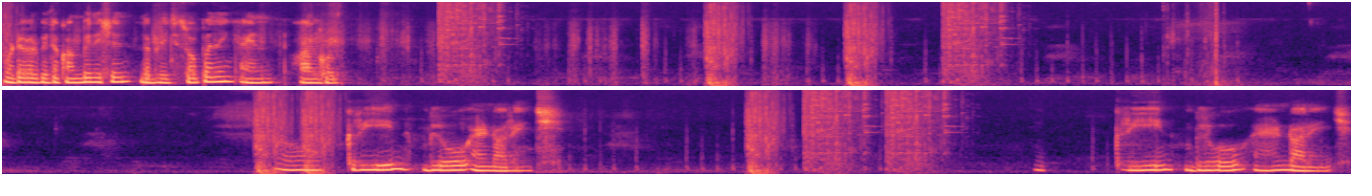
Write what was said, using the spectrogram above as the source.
whatever be the combination the bridge is opening and all good oh, green, blue and orange. Green, blue and orange.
